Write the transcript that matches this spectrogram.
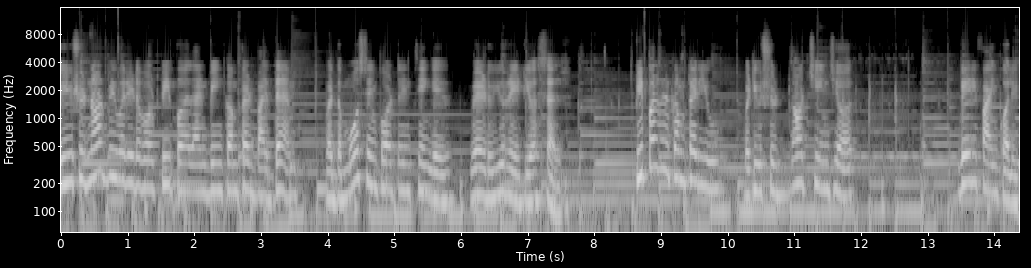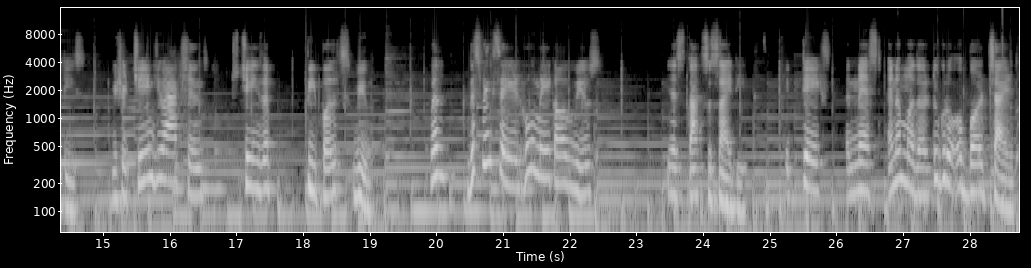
So you should not be worried about people and being compared by them, but the most important thing is where do you rate yourself? People will compare you, but you should not change your very fine qualities. You should change your actions to change the people's view. Well, this being said, who make our views? Yes, that's society. It takes a nest and a mother to grow a bird child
